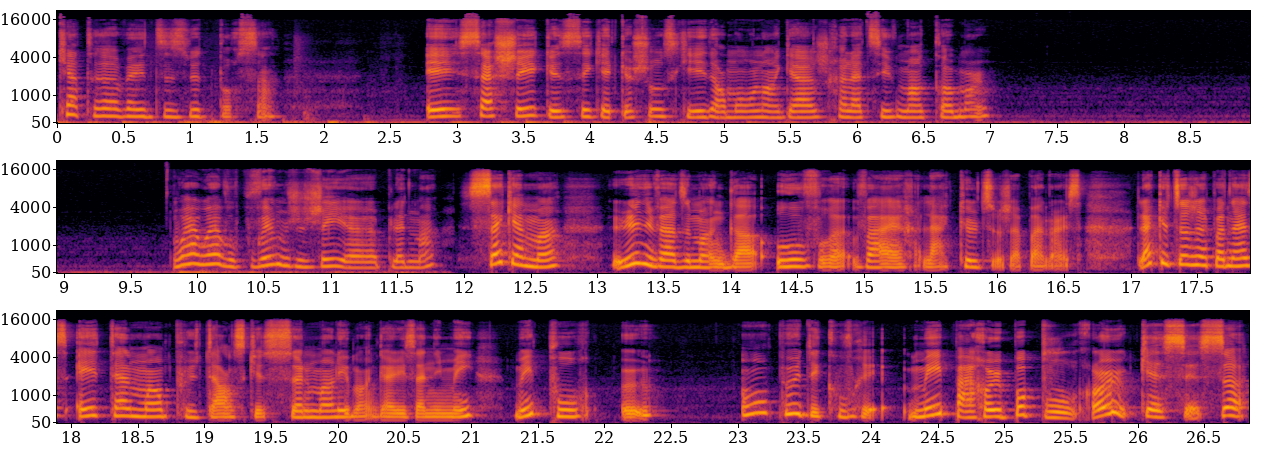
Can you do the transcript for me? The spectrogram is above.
98% Et sachez que c'est quelque chose qui est dans mon langage relativement commun. Ouais, ouais, vous pouvez me juger euh, pleinement. Cinquièmement, l'univers du manga ouvre vers la culture japonaise. La culture japonaise est tellement plus dense que seulement les mangas et les animés, mais pour eux, on peut découvrir. Mais par eux, pas pour eux, qu'est-ce que c'est ça?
